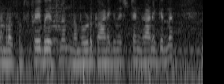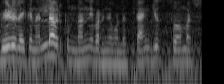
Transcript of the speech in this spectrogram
നമ്മുടെ സബ്സ്ക്രൈബേഴ്സിനും നമ്മളോട് കാണിക്കുന്ന ഇഷ്ടം കാണിക്കുന്ന വീഡിയോയിലേക്ക് എല്ലാവർക്കും നന്ദി പറഞ്ഞുകൊണ്ട് താങ്ക് സോ മച്ച്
